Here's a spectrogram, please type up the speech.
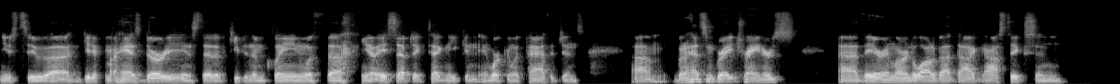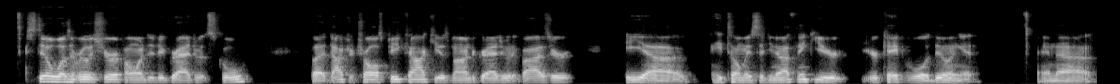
used to uh, getting my hands dirty instead of keeping them clean with uh, you know aseptic technique and, and working with pathogens. Um, but I had some great trainers uh, there and learned a lot about diagnostics and still wasn't really sure if I wanted to do graduate school. But Dr. Charles Peacock, he was my undergraduate advisor. He uh, he told me, he said, you know, I think you're you're capable of doing it. And uh,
